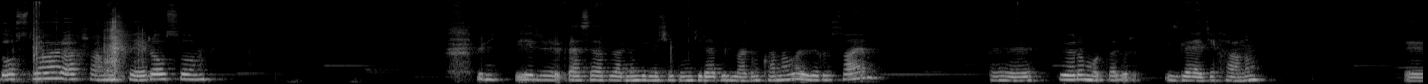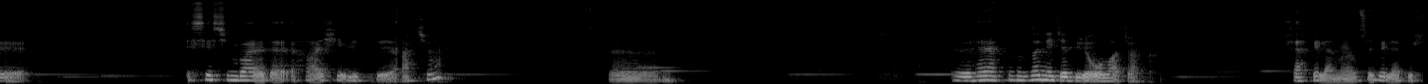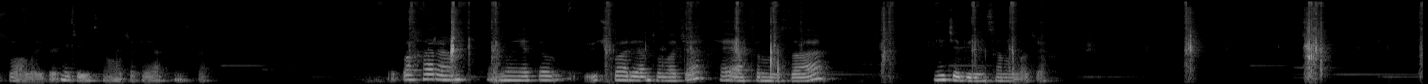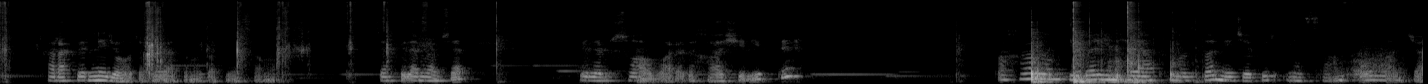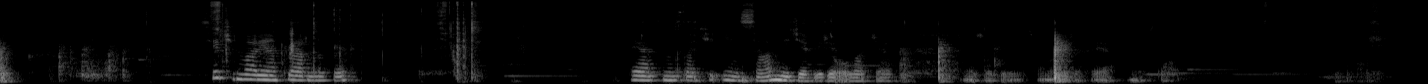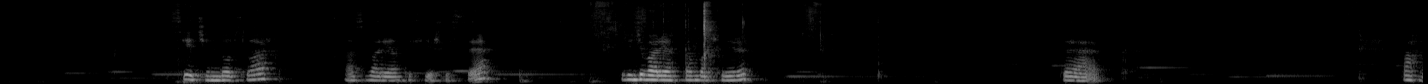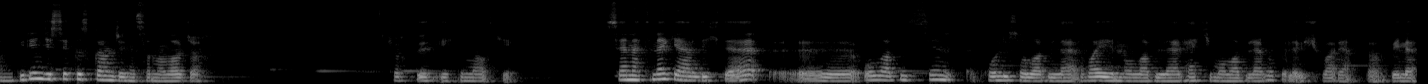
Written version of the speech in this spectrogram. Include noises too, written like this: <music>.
Dostlar, axşamınız xeyir olsun. Bir, bir bəzi bir neçə gün girə bilmədim kanala, üzrlü sayın. Ee, görürüm orada bir izləyici xanım ee, seçim barədə xahiş edibdi, açım. Ee, e, həyatınızda necə biri olacaq? Səhv eləmirəmsə belə bir sual idi. Necə insan olacaq həyatınızda? Baxaram, ümumiyyətlə 3 variant olacaq həyatınızda. Necə bir insan olacaq? Xarakteri necə olacaq həyatınızdakı insanın? Səhv eləmirəmsə belə bir sual barədə xahiş edibdi. Bakalım görəyin həyatınızda necə bir insan olacaq. Seçin variantlarınızı. Həyatınızdakı insan necə biri olacaq? Necə bir insan olacaq həyatınızda? Seçin dostlar. Hansı variantı istəyirsinizsə. Birinci variantdan başlayırıq. Tak. Baxın, birincisi qısqancı insan olacaq. Çox böyük ehtimal ki, sənətinə gəldikdə e, ola bilsin polis ola bilər, vayen ola bilər, həkim ola bilər. Bu belə üç variantdan belə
